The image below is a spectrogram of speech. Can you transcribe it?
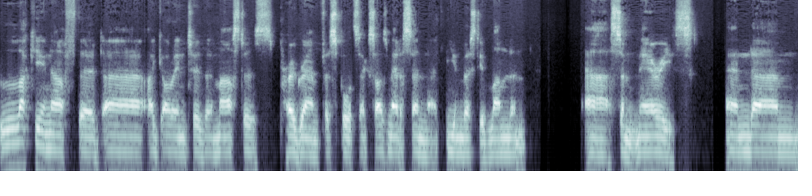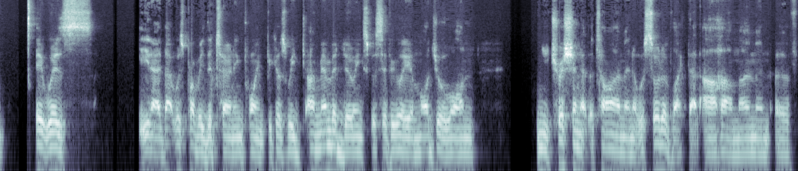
lucky enough that uh, I got into the master's program for sports exercise medicine at the University of London uh, St Mary's, and um, it was, you know, that was probably the turning point because we. I remember doing specifically a module on nutrition at the time, and it was sort of like that aha moment of,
